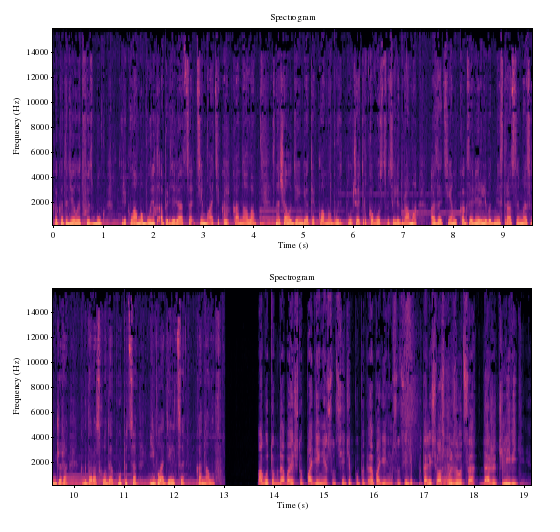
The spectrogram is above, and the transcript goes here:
как это делает Facebook. Реклама будет определяться тематикой канала. Сначала деньги от рекламы будет получать руководство Телеграма, а затем, как заверили в администрации мессенджера, когда расходы окупятся, и владельцы каналов. Могу только добавить, что падение соцсети, падением соцсети пытались воспользоваться даже телевидение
